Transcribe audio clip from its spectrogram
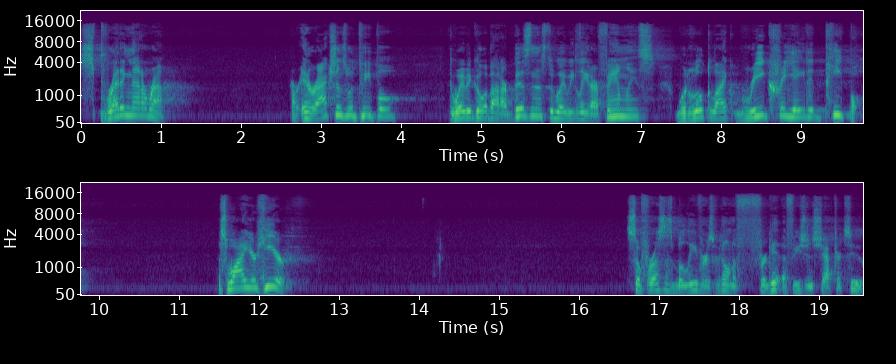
spreading that around. Our interactions with people, the way we go about our business, the way we lead our families would look like recreated people. That's why you're here. So, for us as believers, we don't forget Ephesians chapter 2.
